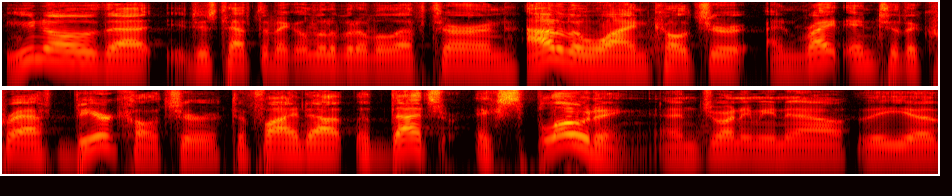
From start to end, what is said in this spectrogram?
you know that you just have to make a little bit of a left turn out of the wine culture and right into the craft beer culture to find out that that's exploding. And joining me now, the uh,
